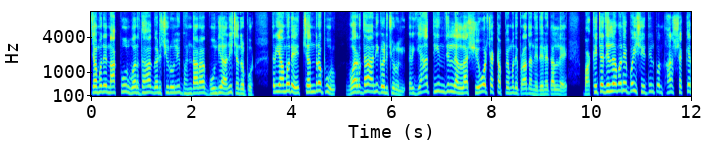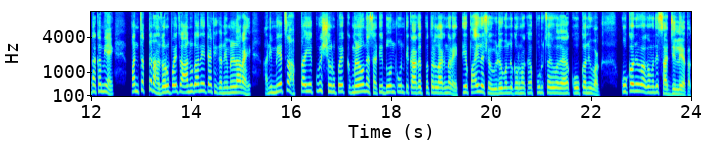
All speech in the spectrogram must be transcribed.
ज्यामध्ये नागपूर वर्धा गडचिरोली भंडारा गोंदिया आणि चंद्रपूर. तर यामध्ये चंद्रपूर वर्धा आणि गडचिरोली. तर या तीन जिल्ह्यांना शेवटच्या टप्प्यामध्ये प्राधान्य देण्यात आलं आहे बाकीच्या जिल्ह्यामध्ये पैसे येतील पण फार शक्यता कमी आहे. पंच्याहत्तर हजार रुपयाचं अनुदानही त्या ठिकाणी मिळणार आहे. आणि मेचा हप्ता एकवीसशे रुपये मिळवण्यासाठी दोन कोणते कागदपत्र लागणार आहे ते पाहिल्याशिवाय व्हिडिओ बंद करू नका. पुढचा विभाग आहे कोकण विभाग. कोकण विभागामध्ये सात जिल्हे येतात.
